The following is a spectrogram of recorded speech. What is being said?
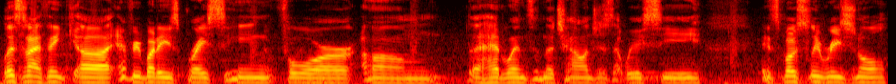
Listen, I think uh, everybody's bracing for um, the headwinds and the challenges that we see. It's mostly regional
